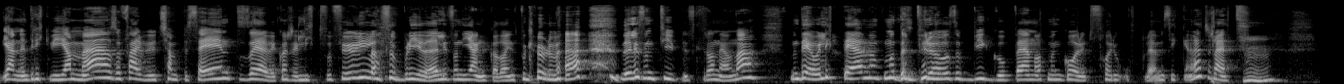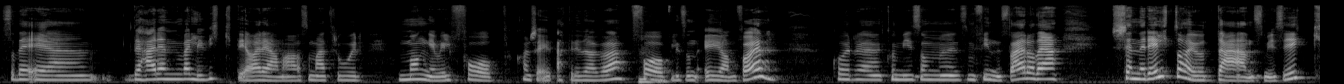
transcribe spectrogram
gjerne drikker vi hjemme, og så drar vi ut kjempeseint, og så er vi kanskje litt for full, og så blir det litt sånn jenkadans på gulvet. Det er sånn typisk Trondheim, da. Men det er jo litt det med på en måte prøve å bygge opp en at man går ut for å oppleve musikken, rett og slett. Så det er det her er en veldig viktig arena som jeg tror mange vil få opp, kanskje etter i dag òg, få opp litt sånn øynene for. Hvor, eh, hvor mye som, som finnes der. Og det generelt har jo dancemusikk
